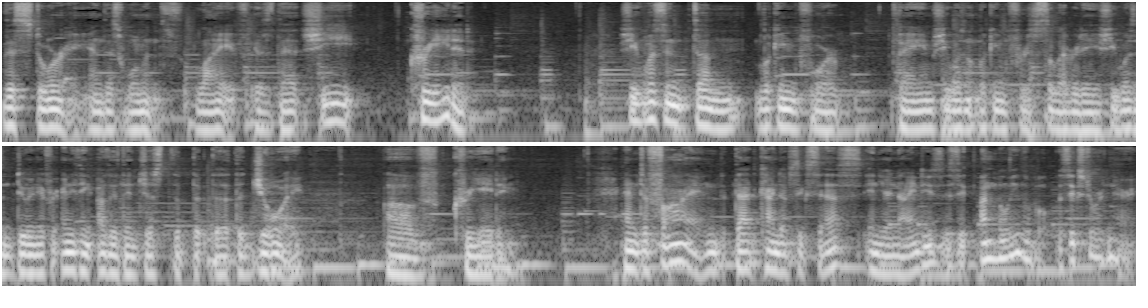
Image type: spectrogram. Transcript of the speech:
this story and this woman's life is that she created. She wasn't um, looking for fame. She wasn't looking for celebrity. She wasn't doing it for anything other than just the, the, the, the joy of creating. And to find that kind of success in your 90s is unbelievable. It's extraordinary.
